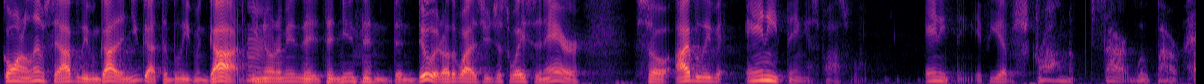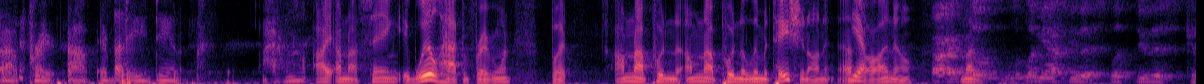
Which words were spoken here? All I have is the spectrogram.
go on a limb and say I believe in God, then you got to believe in God. Mm. You know what I mean? Then then, you, then then do it. Otherwise, you're just wasting air. So I believe anything is possible. Anything. If you have a strong enough desire, willpower, ah, prayer, ah, every day and day. and- I don't know. I, I'm not saying it will happen for everyone, but I'm not putting I'm not putting a limitation on it. That's Yeah. all I know. All right, Not- so l- let me ask you this. Let's do this c-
